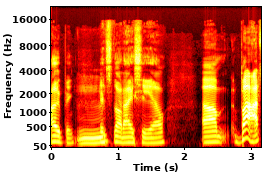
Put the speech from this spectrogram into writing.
hoping Mm. it's not ACL. Um, but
